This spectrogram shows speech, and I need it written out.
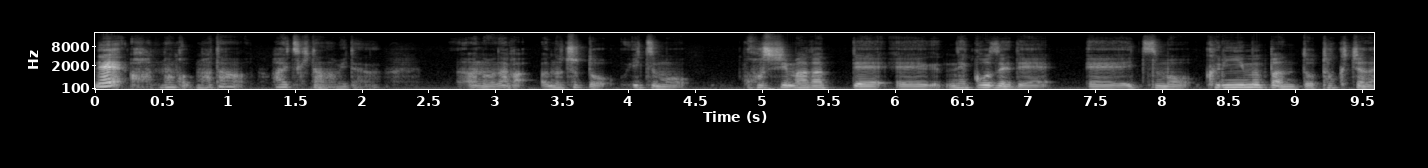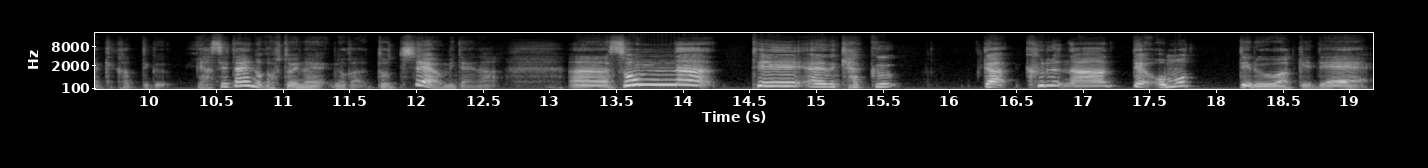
ね、あ、なんかまたあいつ来たな、みたいな。あの、なんか、あの、ちょっといつも腰曲がって、えー猫背で、えーいつもクリームパンと特茶だけ買ってく。痩せたいのか太いないのか、どっちだよ、みたいな。あそんな、て、あの客が来るなって思っててるわけで、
